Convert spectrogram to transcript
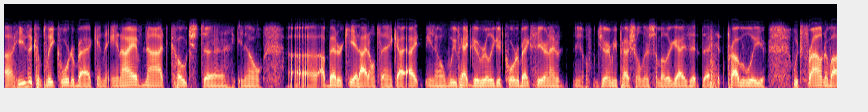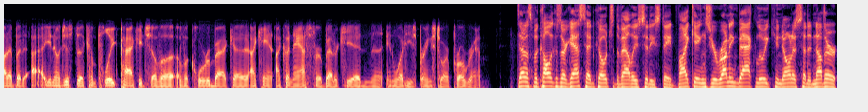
uh, he's a complete quarterback, and and I have not coached uh, you know uh, a better kid. I don't think. I, I you know we've had good, really good quarterbacks here, and I you know Jeremy Peschel and there's some other guys that, that probably would frown about it, but uh, you know just the complete package of a of a quarterback. Uh, I can't I couldn't ask for a better kid in, in what he brings to our program. Dennis McCulloch is our guest, head coach of the Valley City State Vikings. Your running back, Louis Quinones, had another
